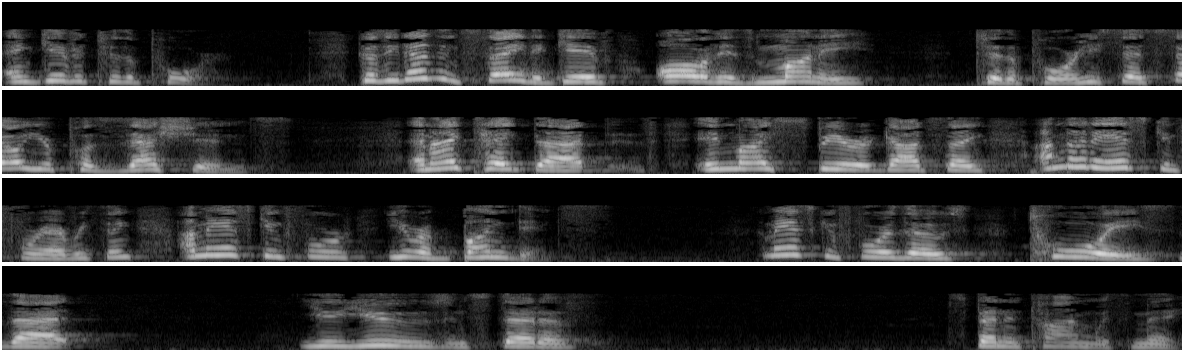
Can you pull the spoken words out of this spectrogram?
And give it to the poor. Because he doesn't say to give all of his money to the poor. He says, sell your possessions. And I take that in my spirit, God saying, I'm not asking for everything. I'm asking for your abundance. I'm asking for those toys that you use instead of spending time with me.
